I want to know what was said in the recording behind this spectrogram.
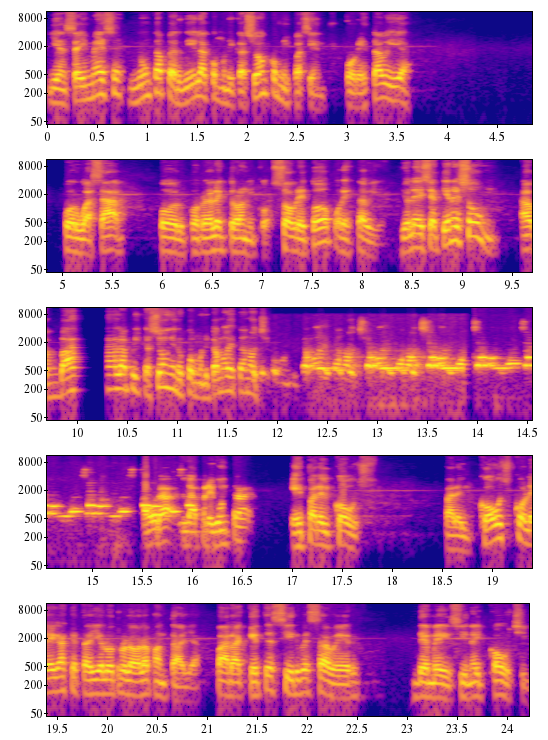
y en seis meses nunca perdí la comunicación con mis pacientes, por esta vía, por WhatsApp, por correo electrónico, sobre todo por esta vía. Yo le decía, ¿tienes Zoom? Ah, baja la aplicación y nos comunicamos esta noche. Ahora, la pregunta es para el coach. Para el coach colega que está ahí al otro lado de la pantalla. ¿Para qué te sirve saber de medicina y coaching?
